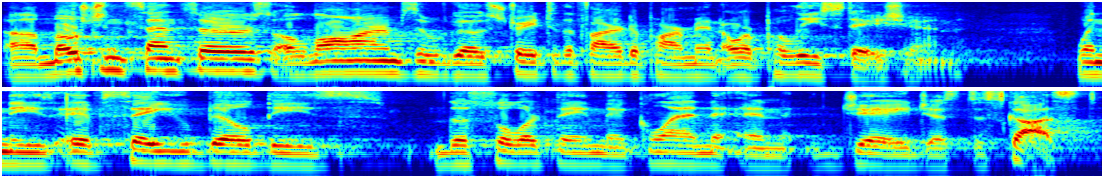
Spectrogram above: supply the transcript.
uh, motion sensors, alarms that would go straight to the fire department or police station? When these, if, say you build these, the solar thing that Glenn and Jay just discussed?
